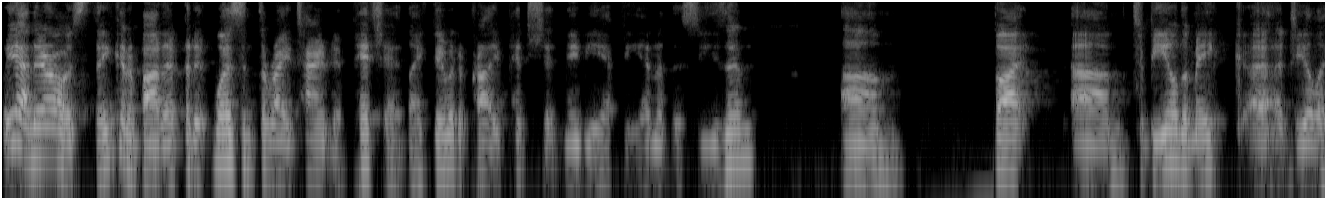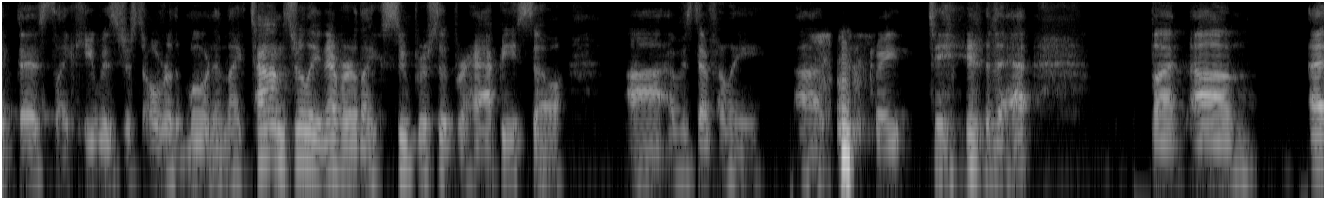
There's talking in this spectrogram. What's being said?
well yeah they're always thinking about it but it wasn't the right time to pitch it. Like they would have probably pitched it maybe at the end of the season. Um, but um, to be able to make a, a, deal like this like he was just over the moon and like tom's really never like super super happy so uh, i was definitely uh, great to hear that. But um, uh,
